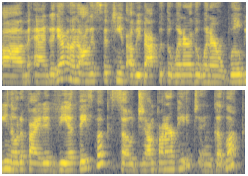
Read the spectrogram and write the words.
Um, and again, on August 15th, I'll be back with the winner. The winner will be notified via Facebook So jump on our page and good luck.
